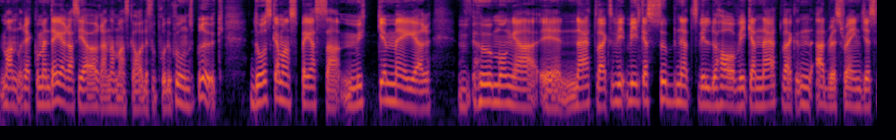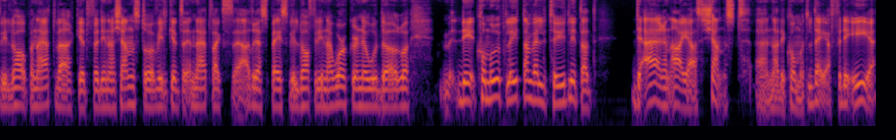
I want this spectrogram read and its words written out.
man rekommenderas göra när man ska ha det för produktionsbruk, då ska man spesa mycket mer hur många eh, nätverk, vilka subnets vill du ha, vilka nätverk, address ranges vill du ha på nätverket för dina tjänster och vilket nätverksadressspace vill du ha för dina worker-noder. Det kommer upp till ytan väldigt tydligt att det är en IaaS-tjänst eh, när det kommer till det, för det är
